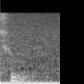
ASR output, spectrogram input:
tune.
